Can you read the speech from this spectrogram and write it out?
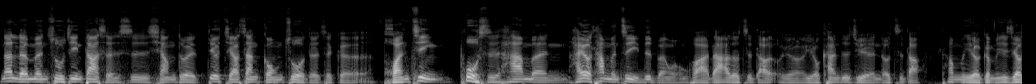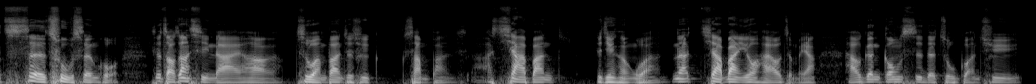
那人们住进大城市，相对又加上工作的这个环境，迫使他们还有他们自己日本文化，大家都知道，有有看日剧的人都知道，他们有个名字叫“社畜生活”，就早上醒来哈，吃完饭就去上班啊，下班已经很晚。那下班以后还要怎么样？还要跟公司的主管去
